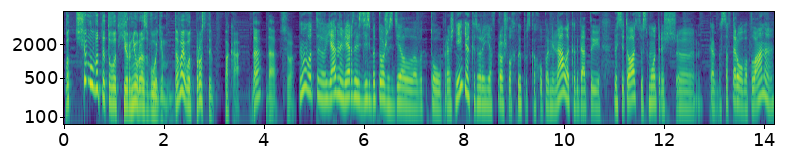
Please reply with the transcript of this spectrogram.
вот чему вот эту вот херню разводим? Давай вот просто пока. Да? Да, все. Ну вот э, я, наверное, здесь бы тоже сделала вот то упражнение, которое я в прошлых выпусках упоминала, когда ты на ситуацию смотришь э, как бы со второго плана,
